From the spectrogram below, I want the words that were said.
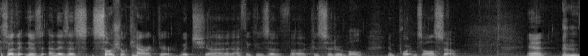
so th there's, and there's a social character, which uh, I think is of uh, considerable importance also. And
